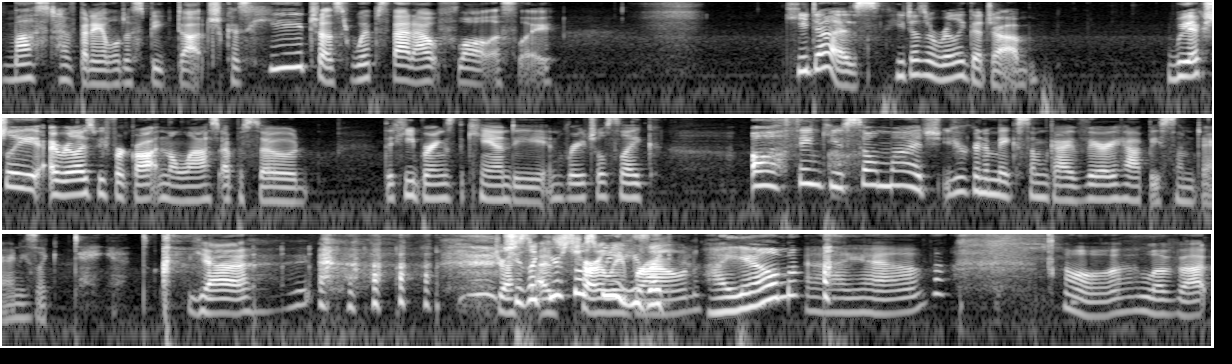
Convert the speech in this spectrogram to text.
must have been able to speak Dutch because he just whips that out flawlessly. He does. He does a really good job. We actually, I realized we forgot in the last episode, that he brings the candy, and Rachel's like, "Oh, thank you so much. You're gonna make some guy very happy someday." And he's like, "Dang it." Yeah. She's like, "You're so Charlie sweet." Brown. He's like, "I am." I am. Oh, I love that.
